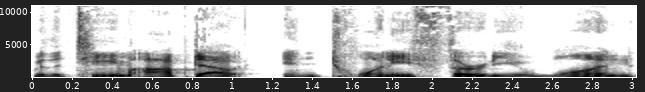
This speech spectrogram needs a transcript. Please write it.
with a team opt out in 2031.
